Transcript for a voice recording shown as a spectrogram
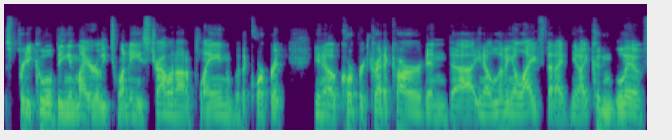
was pretty cool being in my early 20s, traveling on a plane with a corporate you know corporate credit card and uh, you know living a life that I you know I couldn't live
